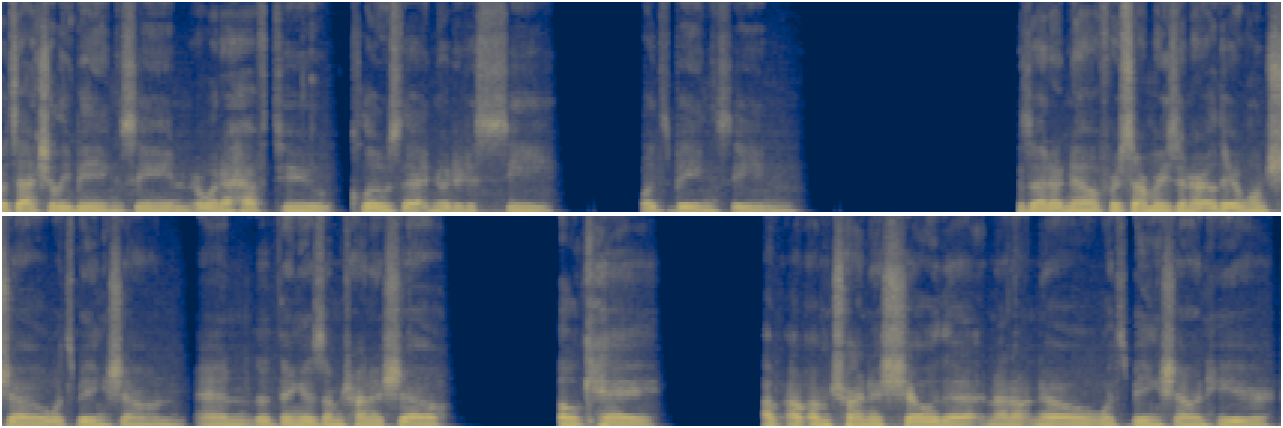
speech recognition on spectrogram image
what's actually being seen, or would I have to close that in order to see what's being seen? Because I don't know, for some reason or other, it won't show what's being shown. And the thing is, I'm trying to show, okay, I'm, I'm, trying to show that, and I don't know what's being shown here.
